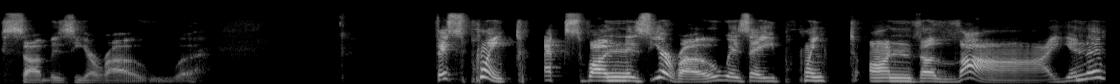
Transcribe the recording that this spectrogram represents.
sub zero. this point, x1 zero is a point on the line.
